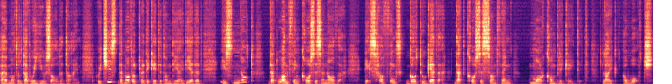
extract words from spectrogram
uh, model that we use all the time, which is the model predicated on the idea that it's not that one thing causes another, it's how things go together that causes something more complicated like a watch.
